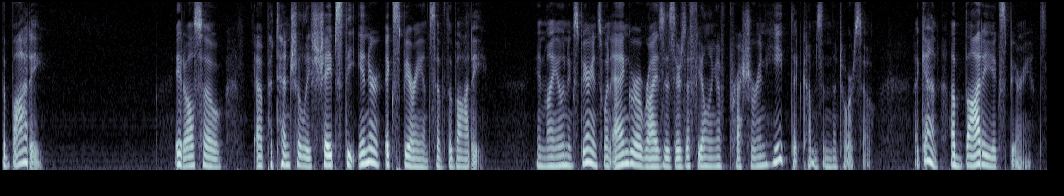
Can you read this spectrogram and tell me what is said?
the body it also uh, potentially shapes the inner experience of the body. In my own experience, when anger arises, there's a feeling of pressure and heat that comes in the torso. Again, a body experience.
